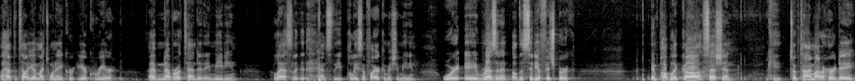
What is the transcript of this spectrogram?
I have to tell you, in my 28 year career, I have never attended a meeting, lastly, hence the Police and Fire Commission meeting, where a resident of the city of Fitchburg in public uh, session took time out of her day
